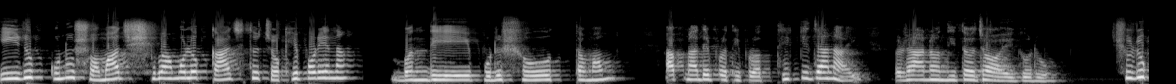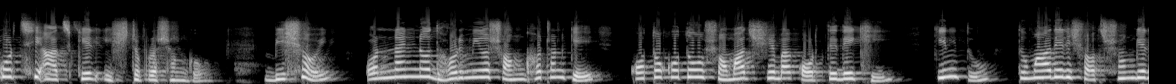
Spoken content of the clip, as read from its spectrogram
এইরূপ কোনো সমাজ সেবামূলক কাজ তো চোখে পড়ে না। বন্দে পুরুষোত্তমম। আপনাদের প্রতি প্রত্যেককে জানাই রানন্দিত জয় গুরু। শুরু করছি আজকের ইষ্ট প্রসঙ্গ। বিষয়, অন্যান্য ধর্মীয় সংগঠনকে কত কত সমাজ সেবা করতে দেখি, কিন্তু তোমাদের সৎসঙ্গের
